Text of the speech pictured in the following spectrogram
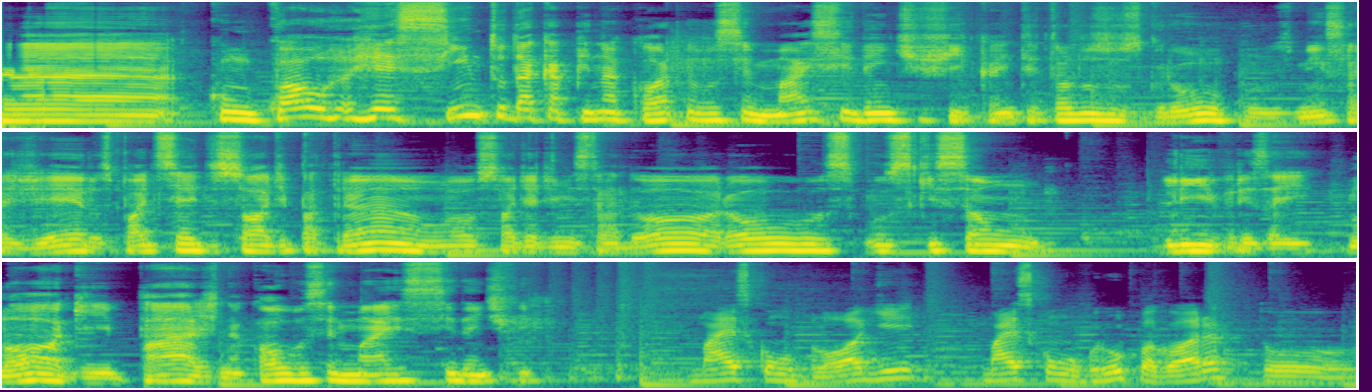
Uh, com qual recinto da Capina Corp você mais se identifica? Entre todos os grupos, mensageiros, pode ser de só de patrão, ou só de administrador, ou os, os que são livres aí, blog, página, qual você mais se identifica? Mais com o blog, mais com o grupo agora, tô,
